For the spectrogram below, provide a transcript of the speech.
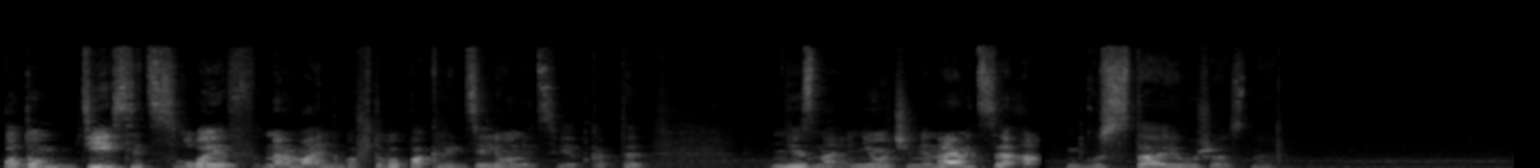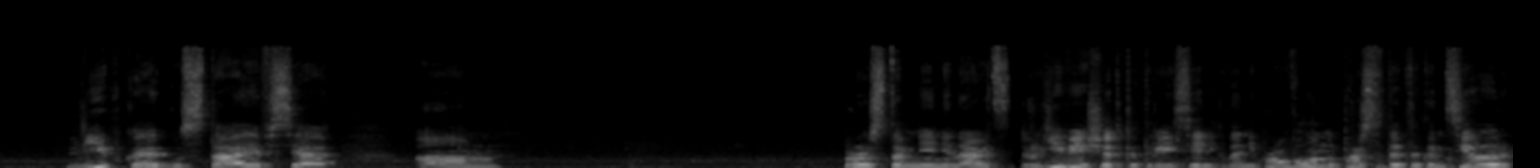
потом 10 слоев нормального, чтобы покрыть зеленый цвет. Как-то, не знаю, не очень мне нравится. А густая ужасная. Липкая, густая вся. Um, Просто мне не нравится. Другие вещи от Catrice я никогда не пробовала, но просто этот консилер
